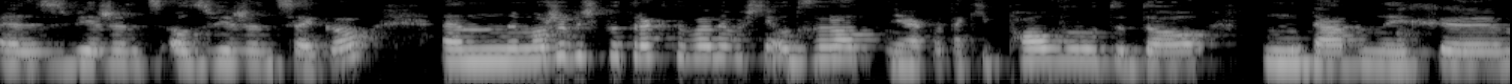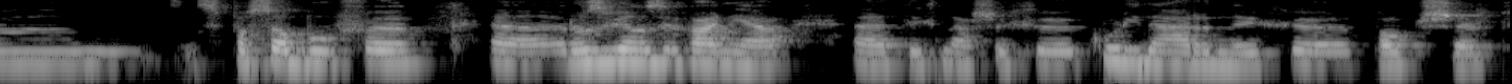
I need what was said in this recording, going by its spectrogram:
e, od zwierzęcego, może być potraktowane właśnie odwrotnie, jako taki powrót do dawnych sposobów e, rozwiązywania E, tych naszych e, kulinarnych e, potrzeb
